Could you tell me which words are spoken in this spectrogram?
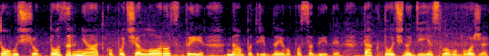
того, щоб то зернятко почало рости, нам потрібно його посадити. Так точно діє Слово Боже.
